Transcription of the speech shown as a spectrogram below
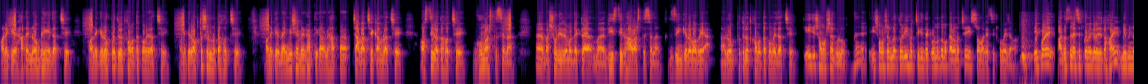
অনেকের হাতের নখ ভেঙে যাচ্ছে অনেকের রোগ প্রতিরোধ ক্ষমতা কমে যাচ্ছে অনেকের রক্ত শূন্যতা হচ্ছে অনেকের ম্যাগনেসিয়ামের ঘাটতির কারণে হাত পা চাবাচ্ছে, কামড়াচ্ছে অস্থিরতা হচ্ছে ঘুম আসতেছে না হ্যাঁ বা শরীরের মধ্যে একটা আহ, ধীরস্থির ভাব আসতেছে না জিঙ্কের অভাবে রোগ প্রতিরোধ ক্ষমতা কমে যাচ্ছে। এই যে সমস্যাগুলো হ্যাঁ এই সমস্যাগুলো তৈরি হচ্ছে কিন্তু একটা অন্যতম কারণ হচ্ছে এই স্টমাক অ্যাসিড কমে যাওয়া। এরপরে পাকস্থলী অ্যাসিড কমে গেলে যেটা হয় বিভিন্ন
